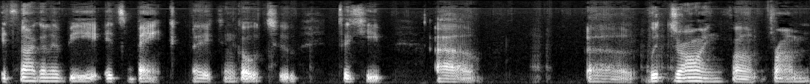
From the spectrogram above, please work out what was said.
It's not going to be its bank that it can go to to keep uh, uh, withdrawing from, from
